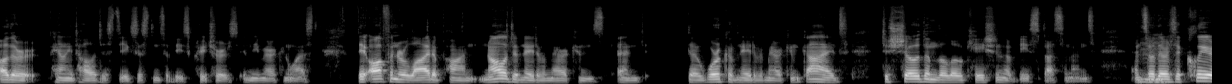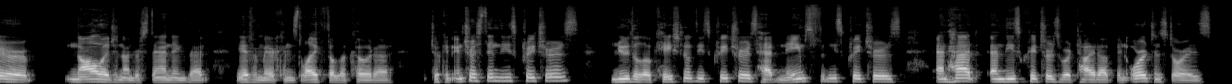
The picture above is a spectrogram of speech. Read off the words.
other paleontologists the existence of these creatures in the American West, they often relied upon knowledge of Native Americans and the work of Native American guides to show them the location of these specimens. And mm-hmm. so there's a clear knowledge and understanding that Native Americans, like the Lakota, took an interest in these creatures, knew the location of these creatures, had names for these creatures, and had and these creatures were tied up in origin stories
